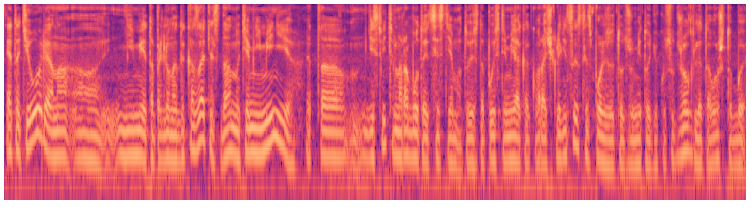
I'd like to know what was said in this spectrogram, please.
эта теория, она э, не имеет определенных доказательств, да, но тем не менее это действительно работает система. То есть, допустим, я как врач-клиницист использую ту же методику Суджок для того, чтобы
